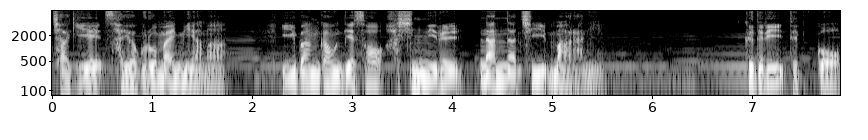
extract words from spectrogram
자기의 사역으로 말미암아 이방 가운데서 하신 일을 낱낱이 말하니 그들이 듣고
